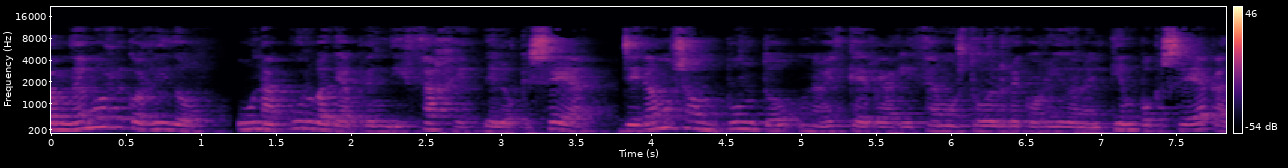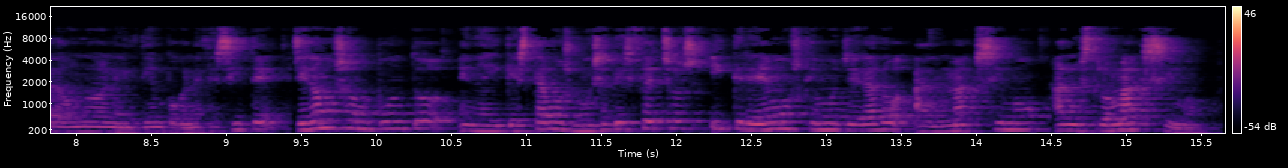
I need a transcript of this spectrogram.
Cuando hemos recorrido una curva de aprendizaje de lo que sea, llegamos a un punto, una vez que realizamos todo el recorrido en el tiempo que sea, cada uno en el tiempo que necesite, llegamos a un punto en el que estamos muy satisfechos y creemos que hemos llegado al máximo, a nuestro máximo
